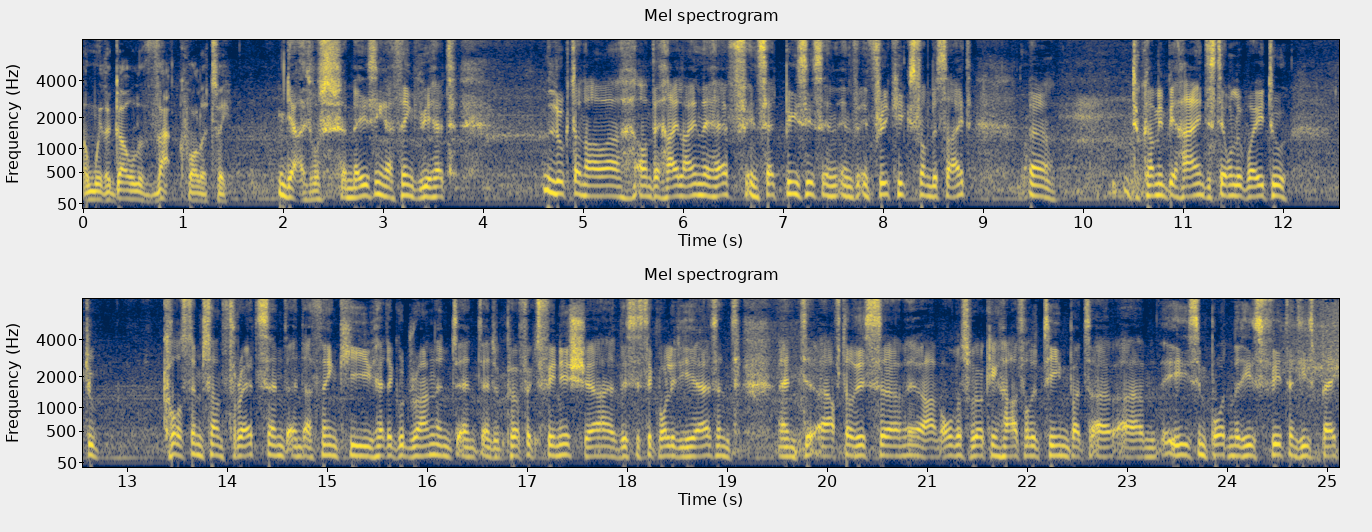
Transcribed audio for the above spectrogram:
and with a goal of that quality? Yeah, it was amazing. I think we had looked on our on the high line they have in set pieces in, in, in free kicks from the side. Uh, to come in behind is the only way to to cause them some threats and, and I think he had a good run and, and, and a perfect finish. Yeah, this is the quality he has and and after this uh, I'm always working hard for the team but uh, um, it's important that he's fit and he's back.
